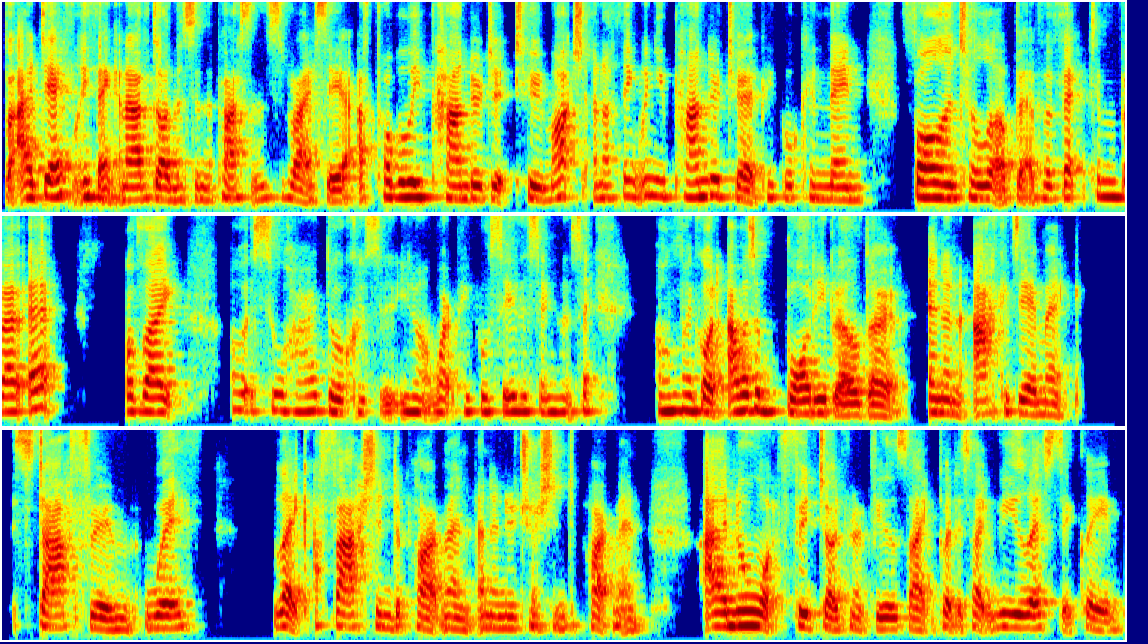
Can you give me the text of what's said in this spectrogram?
But I definitely think, and I've done this in the past, and this is why I say it, I've probably pandered it too much. And I think when you pander to it, people can then fall into a little bit of a victim about it. Of like, oh, it's so hard though, because you know at work people say this thing that's like, oh my god, I was a bodybuilder in an academic staff room with like a fashion department and a nutrition department. I know what food judgment feels like, but it's like realistically,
